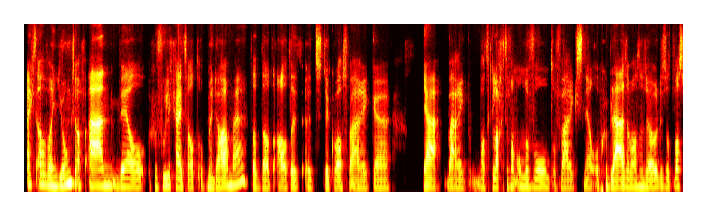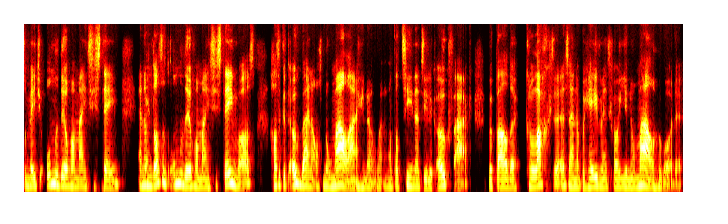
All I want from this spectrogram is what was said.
echt al van jongs af aan wel gevoeligheid had op mijn darmen. Dat dat altijd het stuk was waar ik, uh, ja, waar ik wat klachten van ondervond of waar ik snel opgeblazen was en zo. Dus dat was een beetje onderdeel van mijn systeem. En omdat het onderdeel van mijn systeem was, had ik het ook bijna als normaal aangenomen. Want dat zie je natuurlijk ook vaak. Bepaalde klachten zijn op een gegeven moment gewoon je normaal geworden.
